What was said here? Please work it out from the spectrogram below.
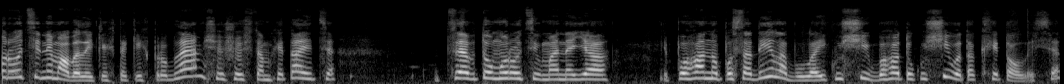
В році нема великих таких проблем, що щось там хитається. Це в тому році в мене я погано посадила була, і кущі, багато кущів отак хиталися.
